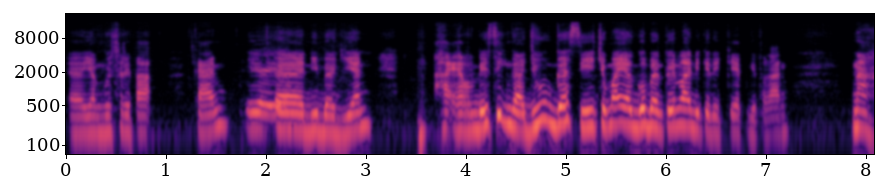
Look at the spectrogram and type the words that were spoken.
Eh, yang gue cerita kan iya iya. eh, di bagian HRD sih nggak juga sih cuma ya gue bantuin lah dikit-dikit gitu kan nah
